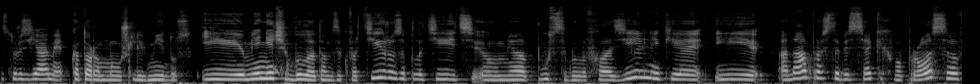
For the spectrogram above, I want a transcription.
с друзьями, в котором мы ушли в минус, и мне нечем было там за квартиру заплатить, у меня пусто было в холодильнике, и она просто без всяких вопросов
